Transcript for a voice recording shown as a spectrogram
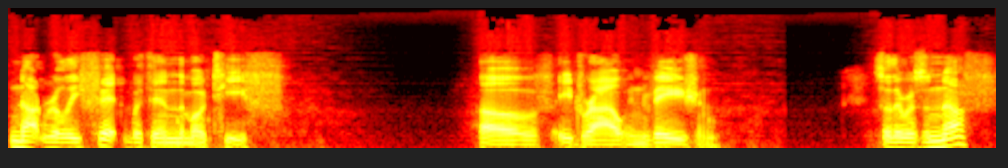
not really fit within the motif of a drow invasion. So there was enough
